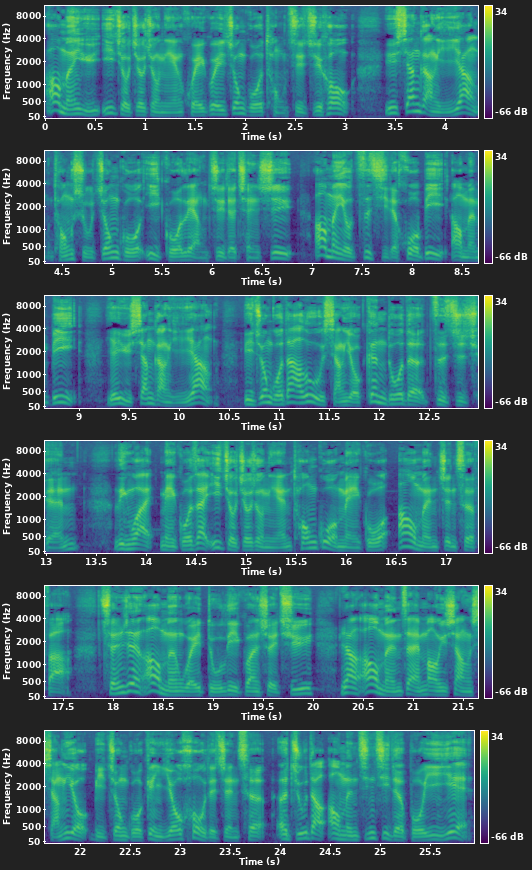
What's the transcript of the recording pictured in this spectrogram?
澳门于一九九九年回归中国统治之后，与香港一样，同属中国一国两制的城市。澳门有自己的货币——澳门币，也与香港一样，比中国大陆享有更多的自治权。另外，美国在一九九九年通过《美国澳门政策法》，承认澳门为独立关税区，让澳门在贸易上享有比中国更优厚的政策。而主导澳门经济的博弈业，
